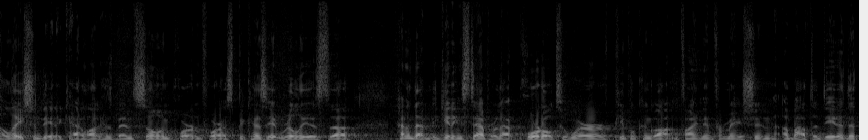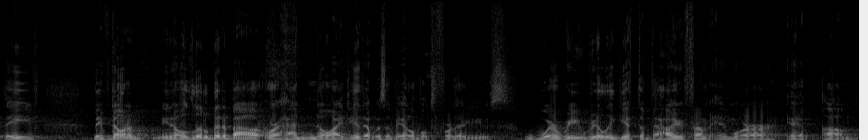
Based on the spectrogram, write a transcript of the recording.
Alation data catalog, has been so important for us because it really is the kind of that beginning step or that portal to where people can go out and find information about the data that they've they've known a, you know, a little bit about or had no idea that was available for their use. Where we really get the value from and where our um,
